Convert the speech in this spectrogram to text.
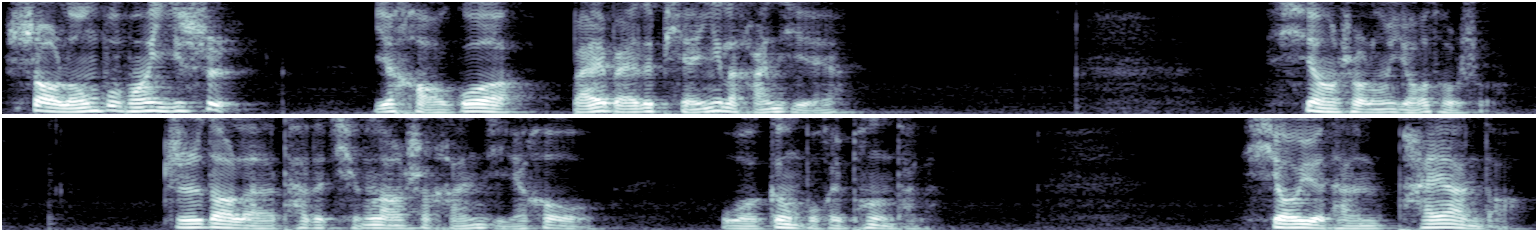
少龙不妨一试，也好过白白的便宜了韩杰呀。”项少龙摇头说：“知道了他的情郎是韩杰后，我更不会碰他了。”萧月潭拍案道：“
